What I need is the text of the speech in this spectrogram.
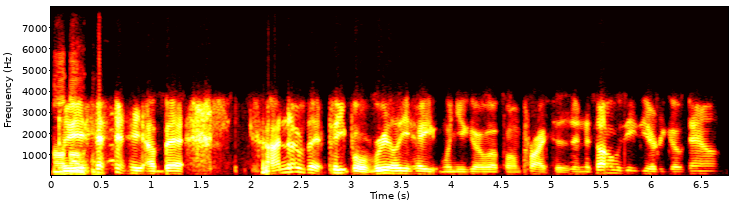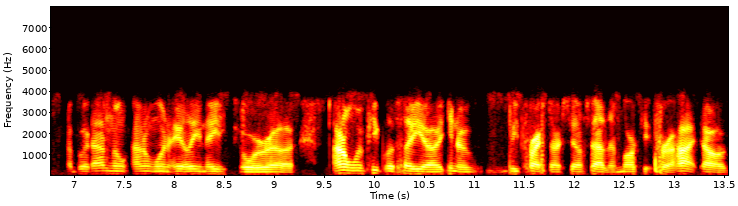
Um, yeah, I bet. I know that people really hate when you go up on prices, and it's always easier to go down. But I don't, I don't want to alienate, or uh, I don't want people to say, uh, you know, we priced ourselves out of the market for a hot dog.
